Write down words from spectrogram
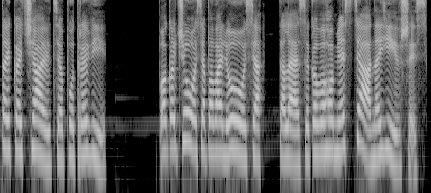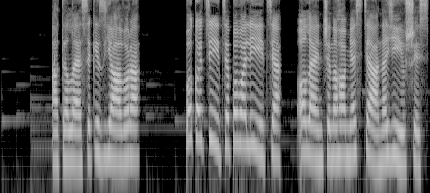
та й качаються по траві. Покачуся, повалюся, телесикового м'ясця наївшись. А телесик із явора. Покотіться, поваліться, оленчиного м'ясця наївшись.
